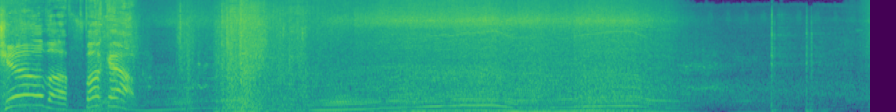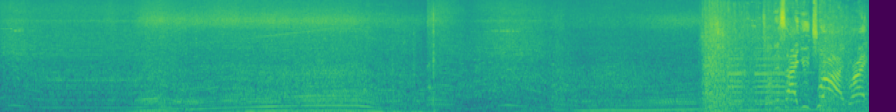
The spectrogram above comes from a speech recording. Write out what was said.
Chill the fuck out. So this how you drive, right?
